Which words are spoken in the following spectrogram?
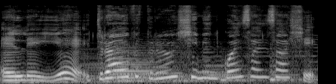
LA의 드라이브 스루 시민권 선서식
